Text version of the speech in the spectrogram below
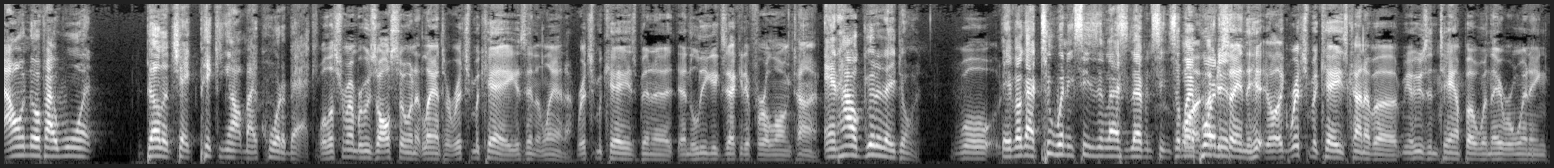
I don't know if I want Belichick picking out my quarterback. Well, let's remember who's also in Atlanta. Rich McKay is in Atlanta. Rich McKay has been a, a league executive for a long time. And how good are they doing? Well, they've got two winning seasons in the last eleven seasons. So well, my point I'm is, saying the, like Rich McKay's kind of a you know he was in Tampa when they were winning.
